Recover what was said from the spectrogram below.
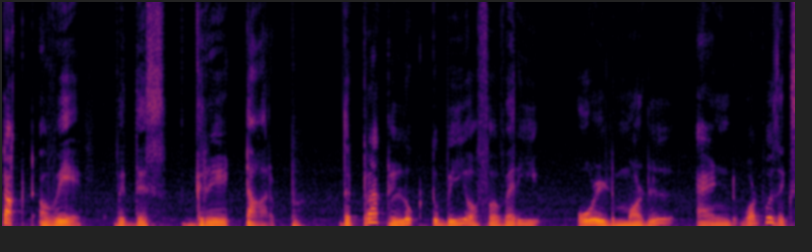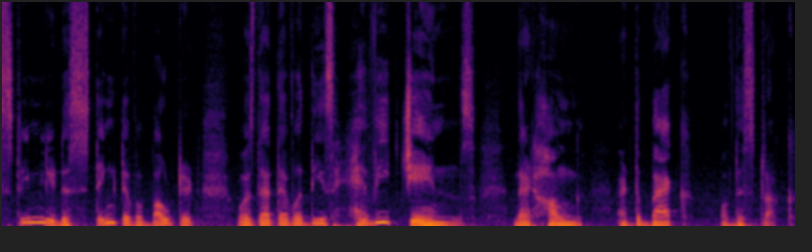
tucked away with this grey tarp. The truck looked to be of a very old model and what was extremely distinctive about it was that there were these heavy chains that hung at the back of this truck.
